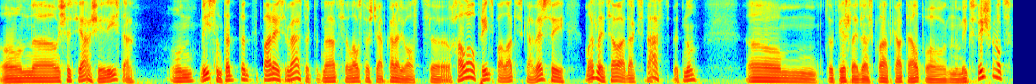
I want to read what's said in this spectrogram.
Un uh, šis, jā, šī ir īstā. Un viss, un tad, tad pārējais ir vēsture. Tad nāca Laustošķēpa karaļvalsts uh, Halo, principā latviskā versija. Mazliet savādāks stāsts, bet nu, um, tur pieslēdzās klāt kā telpo un Mikls Frišvalds.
